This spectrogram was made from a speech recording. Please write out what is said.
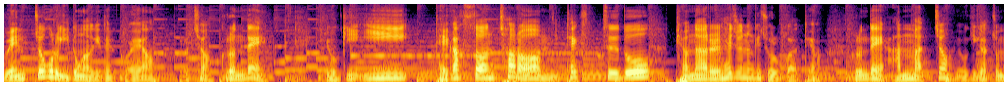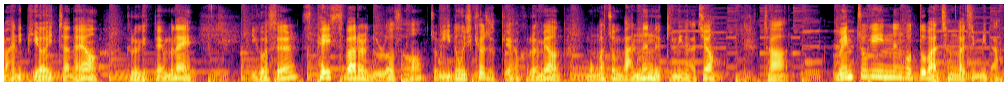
왼쪽으로 이동하게 될 거예요. 그렇죠? 그런데 여기 이 대각선처럼 텍스트도 변화를 해주는 게 좋을 것 같아요 그런데 안 맞죠? 여기가 좀 많이 비어 있잖아요 그렇기 때문에 이것을 스페이스바를 눌러서 좀 이동시켜 줄게요 그러면 뭔가 좀 맞는 느낌이 나죠? 자 왼쪽에 있는 것도 마찬가지입니다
